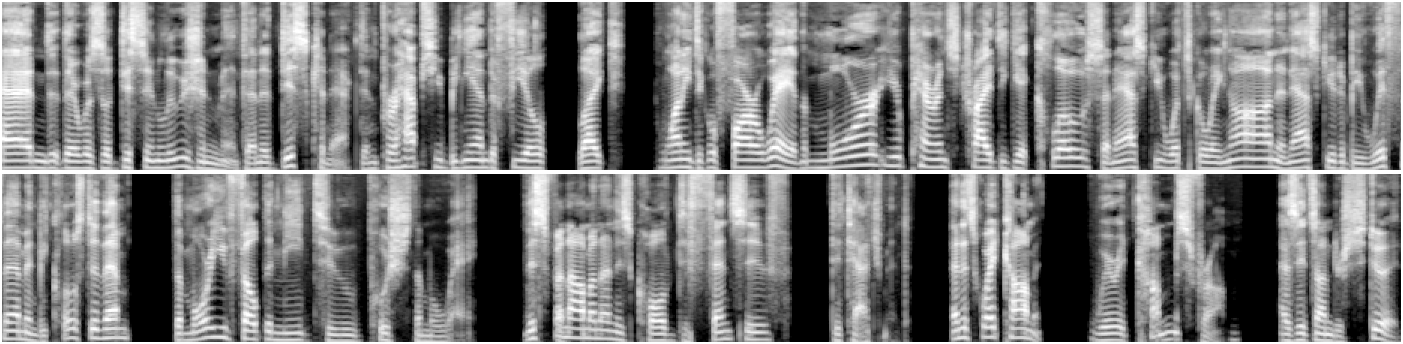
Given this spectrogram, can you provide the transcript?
And there was a disillusionment and a disconnect. And perhaps you began to feel like wanting to go far away. And the more your parents tried to get close and ask you what's going on and ask you to be with them and be close to them, the more you felt the need to push them away. This phenomenon is called defensive detachment. And it's quite common. Where it comes from, as it's understood,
